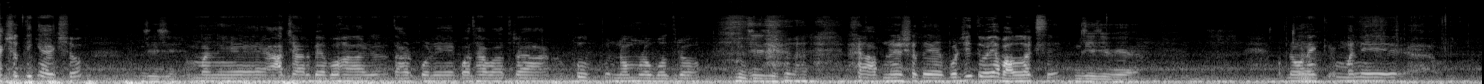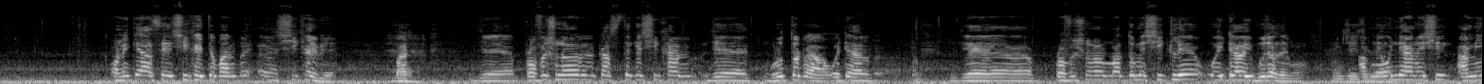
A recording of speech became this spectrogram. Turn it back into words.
একশো থেকে একশো। জি জি। মানে আচার ব্যবহার তারপরে কথাবার্তা খুব নম্র ভদ্র। জি জি। আপনার সাথে পরিচিত হয়ে ভালো লাগছে। জি জি ভাইয়া। আপনি অনেক মানে অনেকে আছে শিখাইতে পারবে শিখাইবে। বাট হ্যাঁ। যে প্রফেশনাল কাছ থেকে শেখার যে গুরুত্বটা ওইটার যে প্রফেশনাল মাধ্যমে শিখলে ওইটাই বোঝা যাবে আপনি ভাইয়া। অন্যান্য আমি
